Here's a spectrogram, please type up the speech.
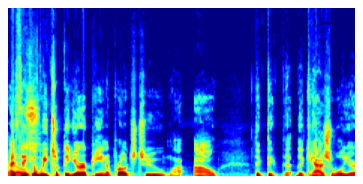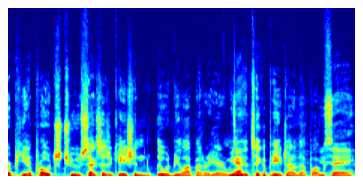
I think if we took the European approach to uh, how the, the the casual European approach to sex education, it would be a lot better here. And We Yeah. need to take a page out of that book. You say,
